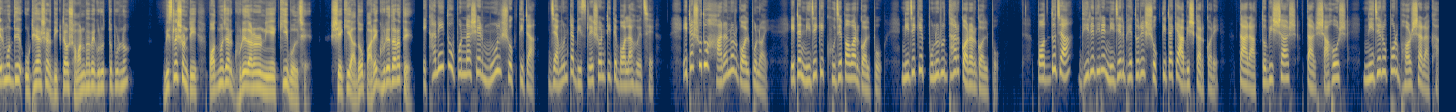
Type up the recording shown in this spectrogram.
এর মধ্যে উঠে আসার দিকটাও সমানভাবে গুরুত্বপূর্ণ? বিশ্লেষণটি পদ্মজার ঘুরে দাঁড়ানো নিয়ে কি বলছে? সে কি আদৌ পারে ঘুরে দাঁড়াতে? এখানেই তো উপন্যাসের মূল শক্তিটা, যেমনটা বিশ্লেষণটিতে বলা হয়েছে। এটা শুধু হারানোর গল্প নয়, এটা নিজেকে খুঁজে পাওয়ার গল্প, নিজেকে পুনরুদ্ধার করার গল্প। পদ্মজা ধীরে ধীরে নিজের ভেতরের শক্তিটাকে আবিষ্কার করে, তার আত্মবিশ্বাস, তার সাহস, নিজের ওপর ভরসা রাখা।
